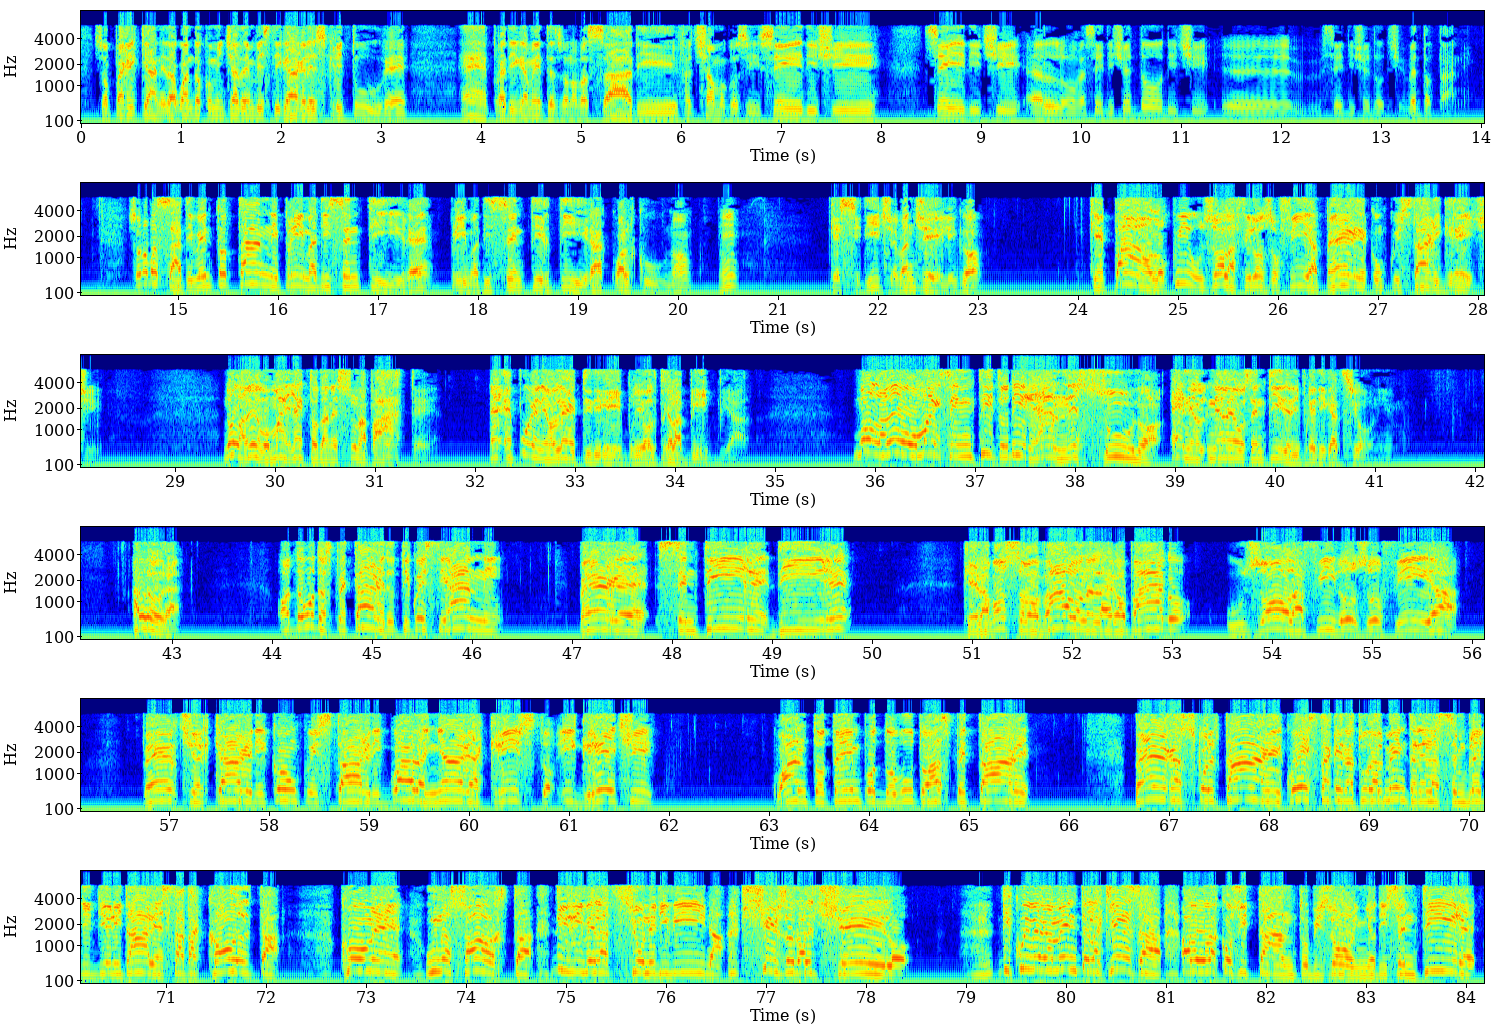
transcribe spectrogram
sono parecchi anni da quando ho cominciato a investigare le scritture, eh, praticamente sono passati, facciamo così, 16, 16, allora, 16 e 12, eh, 16 e 12, 28 anni. Sono passati 28 anni prima di sentire, prima di sentir dire a qualcuno, hm, che si dice evangelico, che Paolo qui usò la filosofia per conquistare i greci. Non l'avevo mai letto da nessuna parte. Eh, eppure ne ho letti di libri oltre la Bibbia. Non l'avevo mai sentito dire a nessuno e ne, ne avevo sentite di predicazioni. Allora, ho dovuto aspettare tutti questi anni per sentire dire che l'Apostolo Paolo nell'Aeropago usò la filosofia per cercare di conquistare, di guadagnare a Cristo i greci quanto tempo ho dovuto aspettare per ascoltare questa che naturalmente nell'Assemblea di Dio in Italia è stata accolta come una sorta di rivelazione divina scesa dal cielo, di cui veramente la Chiesa aveva così tanto bisogno di sentire,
